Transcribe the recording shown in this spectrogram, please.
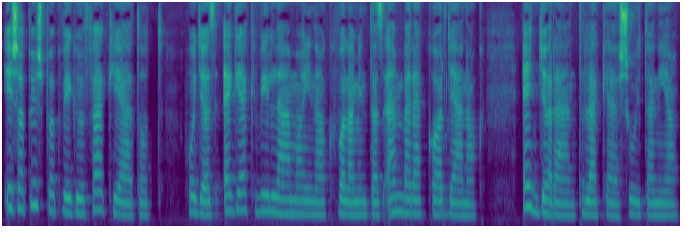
És a püspök végül felkiáltott, hogy az egek villámainak, valamint az emberek kardjának egyaránt le kell sújtania,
